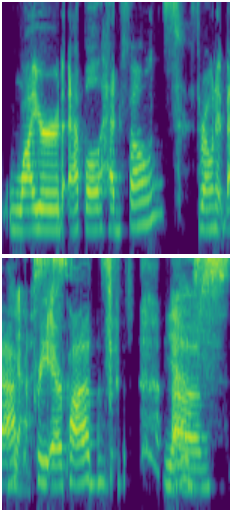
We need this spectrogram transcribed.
wired Apple headphones, throwing it back, Yes. pre AirPods. yes.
